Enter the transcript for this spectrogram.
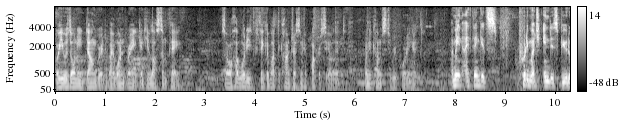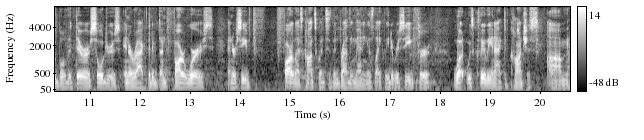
where he was only downgraded by one rank and he lost some pay. So how, what do you think about the contrast and hypocrisy of it when it comes to reporting it? I mean, I think it's pretty much indisputable that there are soldiers in Iraq that have done far worse and received far less consequences than Bradley Manning is likely to receive for what was clearly an act of conscience. Um,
